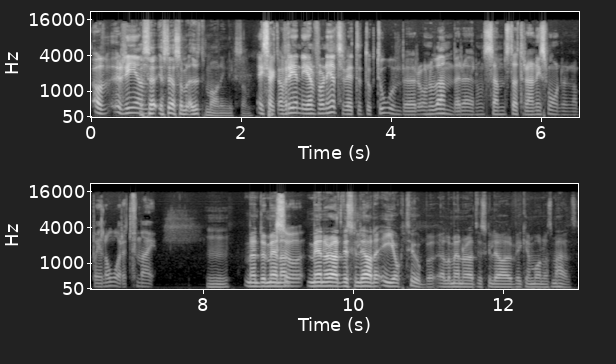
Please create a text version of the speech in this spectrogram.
av ren... Jag ser, jag ser det som en utmaning liksom. Exakt, av ren erfarenhet så vet jag att oktober och november är de sämsta träningsmånaderna på hela året för mig. Mm. Men du menar, Så- menar du att vi skulle göra det i oktober? Eller menar du att vi skulle göra det vilken månad som helst?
